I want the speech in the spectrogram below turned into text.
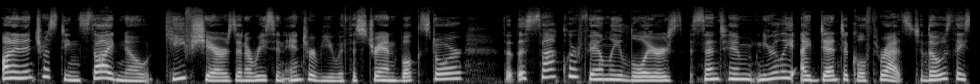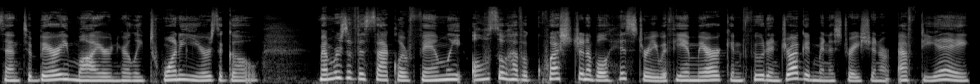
On an interesting side note, Keefe shares in a recent interview with the Strand Bookstore that the Sackler family lawyers sent him nearly identical threats to those they sent to Barry Meier nearly 20 years ago. Members of the Sackler family also have a questionable history with the American Food and Drug Administration, or FDA,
